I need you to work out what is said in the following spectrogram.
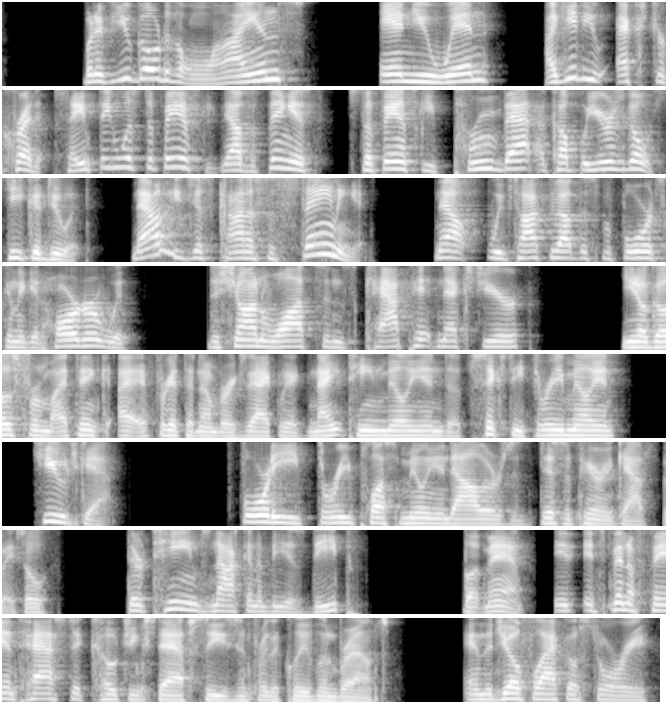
But if you go to the Lions and you win, I give you extra credit. Same thing with Stefanski. Now, the thing is, Stefanski proved that a couple years ago. He could do it. Now he's just kind of sustaining it. Now, we've talked about this before. It's going to get harder with Deshaun Watson's cap hit next year. You know, goes from, I think, I forget the number exactly, like 19 million to 63 million. Huge gap. 43 plus million dollars in disappearing cap space. So their team's not going to be as deep. But man, it, it's been a fantastic coaching staff season for the Cleveland Browns. And the Joe Flacco story,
